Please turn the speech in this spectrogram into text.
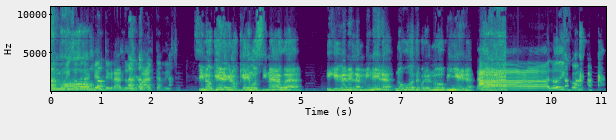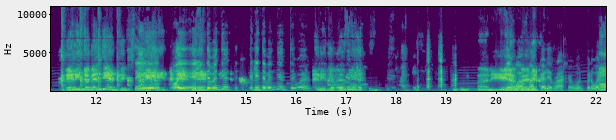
sonrisos de la gente grande de Walter, dice. Si no quiere que nos quedemos sin agua y que ganen las mineras, no vote por el nuevo Piñera. ¡Ah! Lo dijo. El independiente. Sí, oye, el independiente. El independiente, weón. El independiente. Qué Qué manera, weón más cara y raja, weón. Pero bueno. No,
